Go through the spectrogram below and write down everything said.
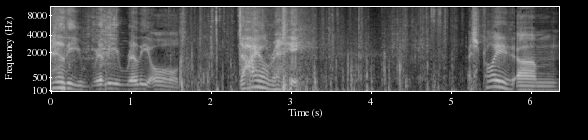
really, really, really old. Die already. I should probably um,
